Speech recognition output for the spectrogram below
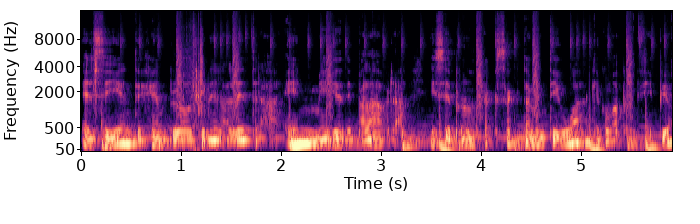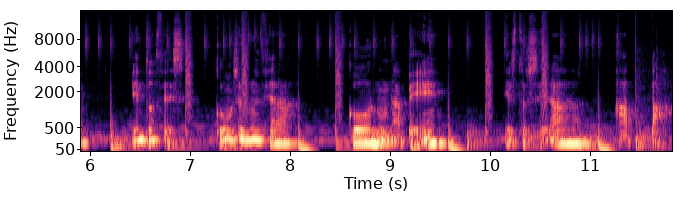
El siguiente ejemplo tiene la letra en medio de palabra y se pronuncia exactamente igual que como al principio. Entonces, ¿cómo se pronunciará? Con una P. Esto será apa,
